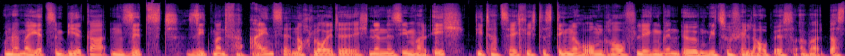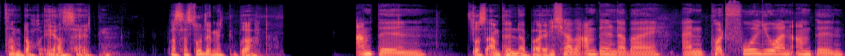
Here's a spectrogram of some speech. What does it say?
Und wenn man jetzt im Biergarten sitzt, sieht man vereinzelt noch Leute, ich nenne sie mal ich, die tatsächlich das Ding nach oben drauflegen, wenn irgendwie zu viel Laub ist, aber das dann doch eher selten. Was hast du denn mitgebracht? Ampeln. Du hast Ampeln dabei. Ich habe Ampeln dabei. Ein Portfolio an Ampeln.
